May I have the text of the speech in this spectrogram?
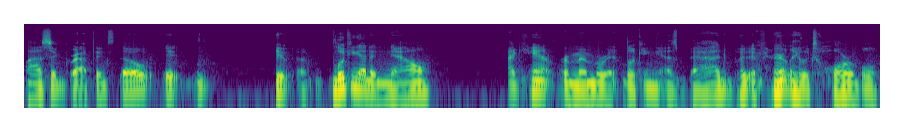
classic graphics though, it it uh, looking at it now I can't remember it looking as bad, but apparently it looks horrible.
